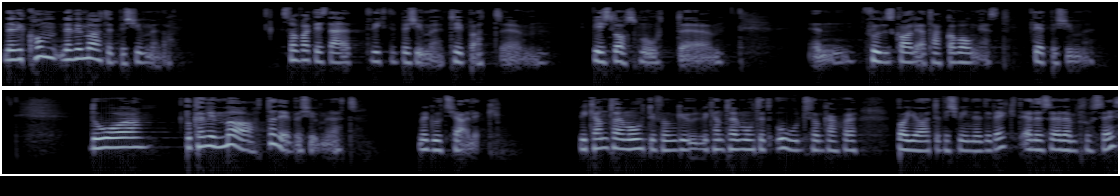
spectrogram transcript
när vi, kom, när vi möter ett bekymmer. Då. Som faktiskt är ett riktigt bekymmer. Typ att eh, vi slåss mot eh, en fullskalig attack av ångest. Det är ett bekymmer. Då, då kan vi möta det bekymret med Guds kärlek. Vi kan ta emot det från Gud. Vi kan ta emot ett ord som kanske bara gör att det försvinner direkt. Eller så är det en process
